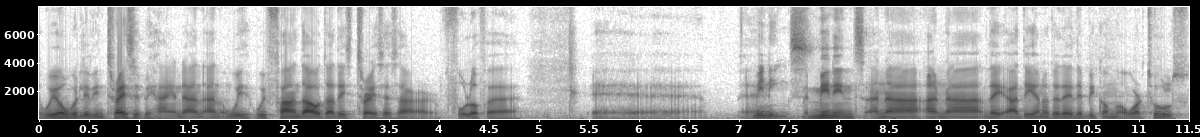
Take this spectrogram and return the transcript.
we always leave in traces behind, and, and we, we found out that these traces are full of meanings. Meanings, and, uh, and uh, they, at the end of the day, they become our tools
